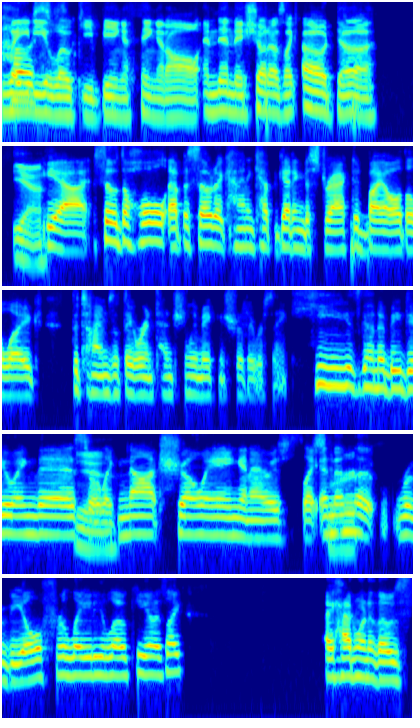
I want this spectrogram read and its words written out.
Lady Post- Loki being a thing at all. And then they showed, I was like, oh, duh. Yeah. yeah. So the whole episode, I kind of kept getting distracted by all the like the times that they were intentionally making sure they were saying he's going to be doing this Yeah. or like not showing and i was like and then the reveal for lady loki i was like i had one of those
